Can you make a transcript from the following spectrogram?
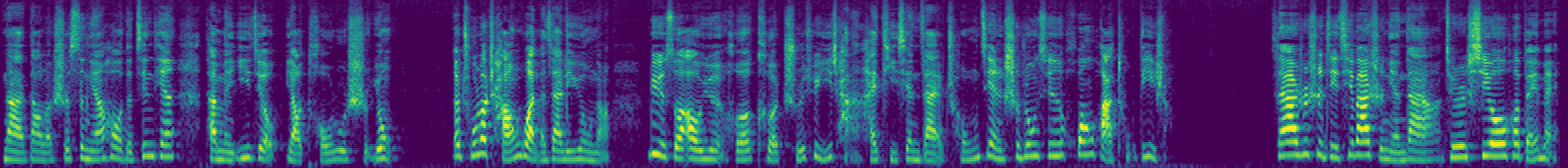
那到了十四年后的今天，他们依旧要投入使用。那除了场馆的再利用呢，绿色奥运和可持续遗产还体现在重建市中心荒化土地上。在二十世纪七八十年代啊，其实西欧和北美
